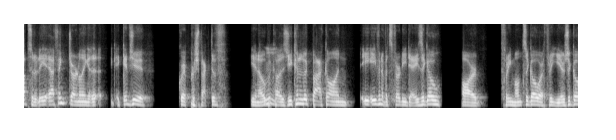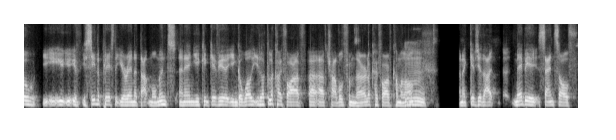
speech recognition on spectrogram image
absolutely. I think journaling it, it gives you great perspective, you know, Mm. because you can look back on even if it's 30 days ago or three months ago or three years ago, you, you, you- you see the place that you're in at that moment, and then you can give you, you can go, well, you look, look how far I've, uh, I've traveled from there. Look how far I've come along. Mm. And it gives you that uh, maybe sense of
